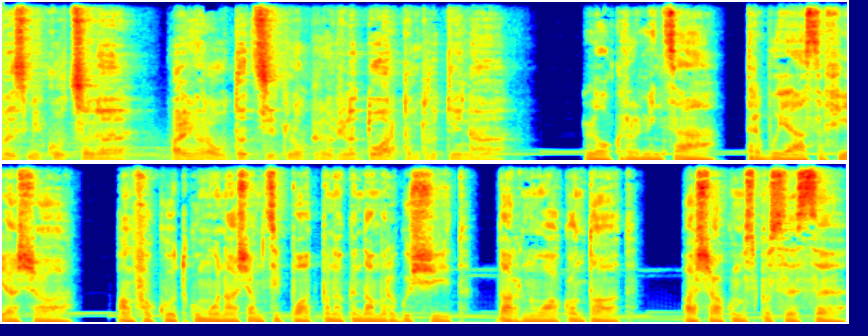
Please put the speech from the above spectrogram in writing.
vezi, micuțele, ai înrăutățit lucrurile doar pentru tine. Lucrul mința, trebuia să fie așa. Am făcut cu mâna și am țipat până când am răgușit, dar nu a contat. Așa cum spusese,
